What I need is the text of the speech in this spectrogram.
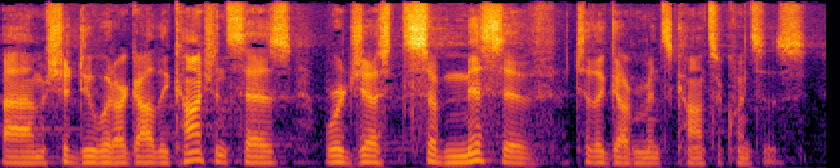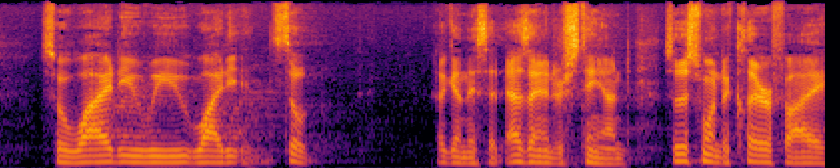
um, should do what our godly conscience says. We're just submissive to the government's consequences. So why do we? Why do? You, so again, they said, as I understand. So just wanted to clarify.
